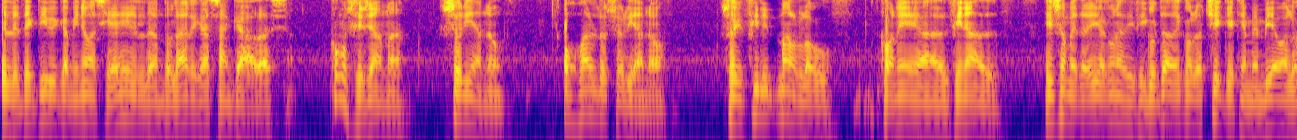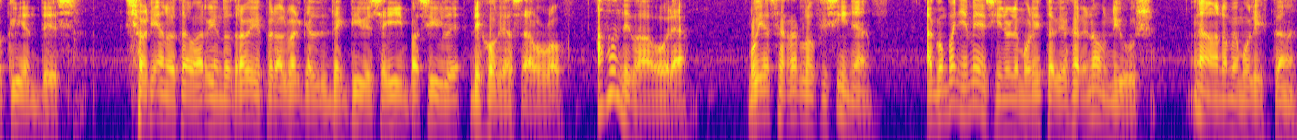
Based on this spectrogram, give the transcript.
El detective caminó hacia él dando largas zancadas. ¿Cómo se llama? Soriano. Osvaldo Soriano. Soy Philip Marlowe, con E al final. Eso me traía algunas dificultades con los cheques que me enviaban los clientes. Soriano estaba riendo otra vez, pero al ver que el detective seguía impasible, dejó de hacerlo. ¿A dónde va ahora? Voy a cerrar la oficina. Acompáñeme si no le molesta viajar en ómnibus. No, no me molesta.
